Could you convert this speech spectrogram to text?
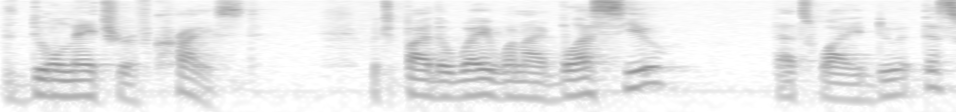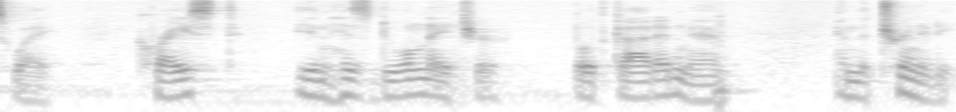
the dual nature of Christ, which, by the way, when I bless you, that's why I do it this way Christ in his dual nature, both God and man, and the Trinity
